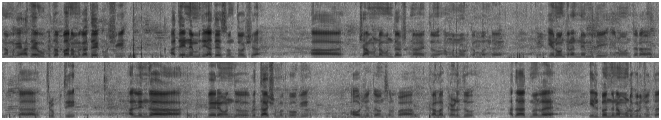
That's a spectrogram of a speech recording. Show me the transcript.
ನಮಗೆ ಅದೇ ಹುಟ್ಟಿದಬ್ಬ, ನಮಗೆ ಅದೇ ಖುಷಿ, ಅದೇ ನೆಮ್ಮದಿ, ಅದೇ ಸಂತೋಷ. ಚಾಮುಂಡಮ್ಮನ ದರ್ಶನ ಆಯಿತು, ಅಮ್ಮನ ನೋಡ್ಕೊಂಬಂದೆ ಏನೋ ಒಂಥರ ನೆಮ್ಮದಿ, ಏನೋ ಒಂಥರ ತೃಪ್ತಿ. ಅಲ್ಲಿಂದ ಬೇರೆ ಒಂದು ವೃದ್ಧಾಶ್ರಮಕ್ಕೆ ಹೋಗಿ ಅವ್ರ ಜೊತೆ ಒಂದು ಸ್ವಲ್ಪ ಕಾಲ ಕಳೆದು ಅದಾದಮೇಲೆ ಇಲ್ಲಿ ಬಂದು ನಮ್ಮ ಹುಡುಗರ ಜೊತೆ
